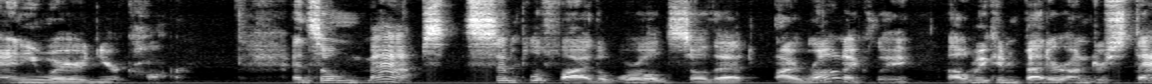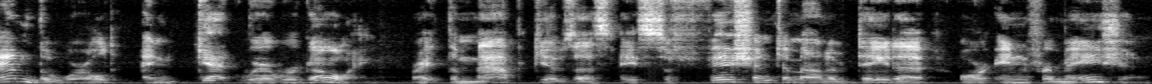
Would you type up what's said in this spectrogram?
anywhere in your car. And so maps simplify the world so that, ironically, uh, we can better understand the world and get where we're going, right? The map gives us a sufficient amount of data or information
